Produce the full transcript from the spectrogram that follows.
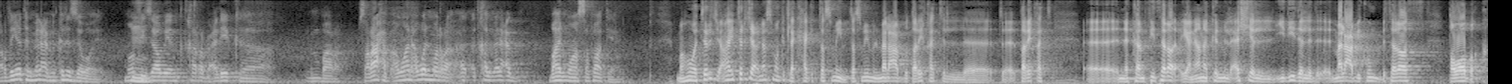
أرضيات الملعب من كل الزوايا. ما في مم. زاوية إنك تخرب عليك آه، المباراة. بصراحة بأمانة أول مرة أدخل ملعب بهاي المواصفات يعني. ما هو ترجع هاي ترجع نفس ما قلت لك حق التصميم. تصميم الملعب وطريقة طريقة آه، إنه كان في ثلاث يعني أنا كان من الأشياء الجديدة اللي الملعب يكون بثلاث طوابق.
